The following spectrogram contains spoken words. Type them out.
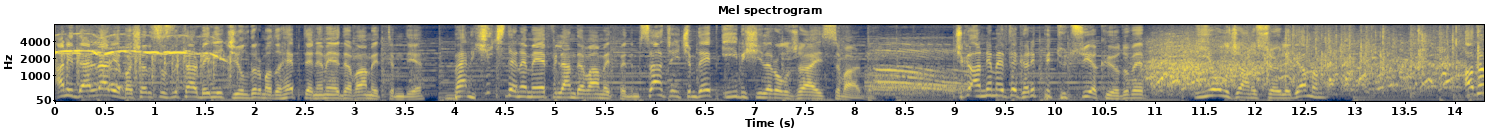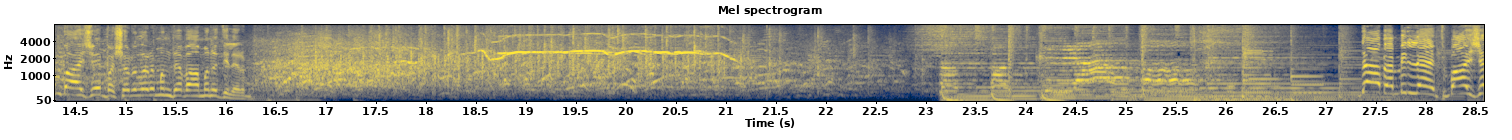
hani derler ya başarısızlıklar beni hiç yıldırmadı. Hep denemeye devam ettim diye. Ben hiç denemeye falan devam etmedim. Sadece içimde hep iyi bir şeyler olacağı hissi vardı. Çünkü annem evde garip bir tütsü yakıyordu ve iyi olacağını söyledi ama... Adım Bayece, başarılarımın devamını dilerim. Millet. Bayce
